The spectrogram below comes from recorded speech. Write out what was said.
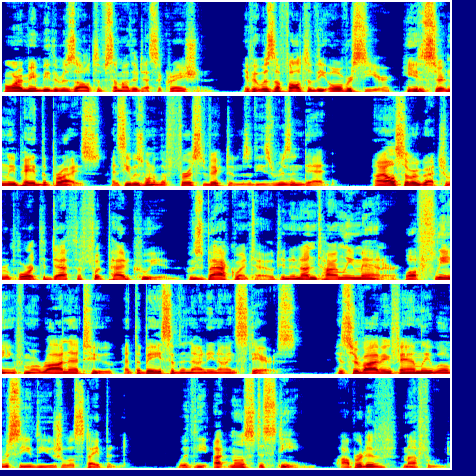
or it may be the result of some other desecration. If it was the fault of the Overseer, he has certainly paid the price, as he was one of the first victims of these risen dead. I also regret to report the death of Footpad Kuyan, whose back went out in an untimely manner while fleeing from a Ra-Netu at the base of the 99 stairs. His surviving family will receive the usual stipend. With the utmost esteem, Operative Mahfoud.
